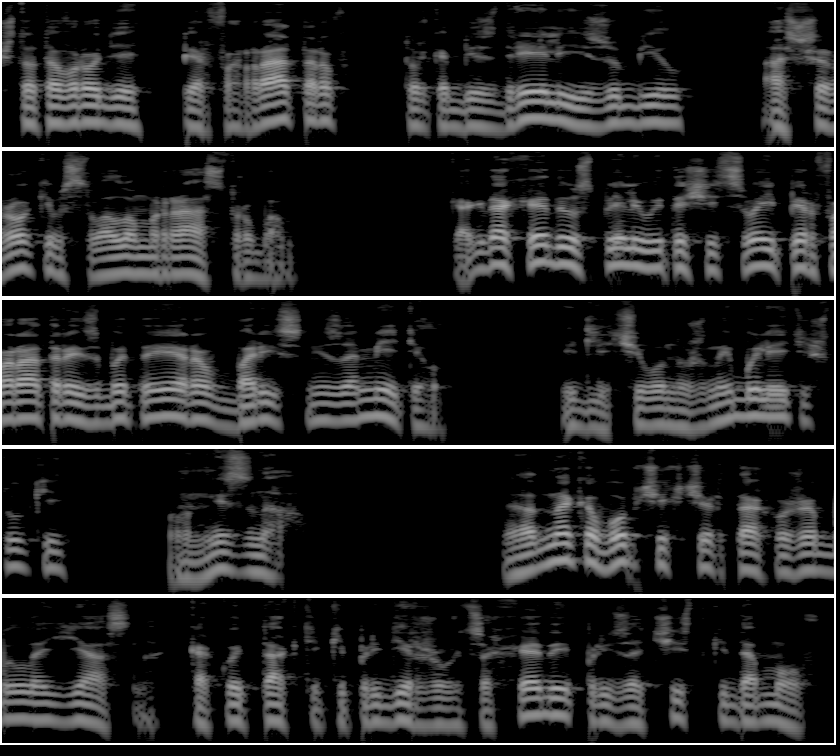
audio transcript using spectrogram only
Что-то вроде перфораторов, только без дрели и зубил, а с широким стволом-раструбом. Когда хеды успели вытащить свои перфораторы из БТРов, Борис не заметил. И для чего нужны были эти штуки, он не знал. Однако в общих чертах уже было ясно, какой тактики придерживаются хеды при зачистке домов.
